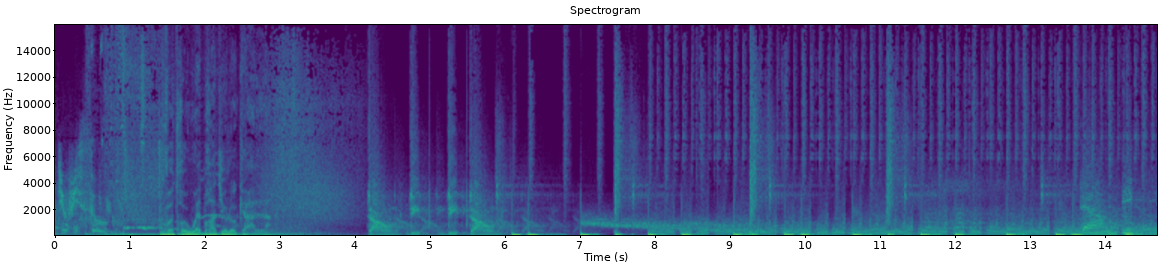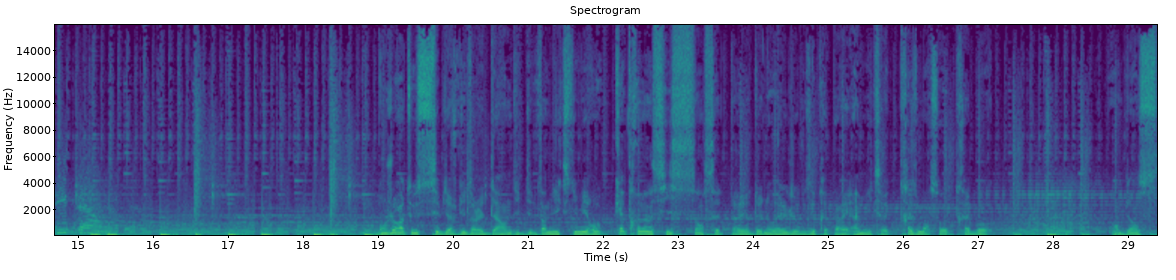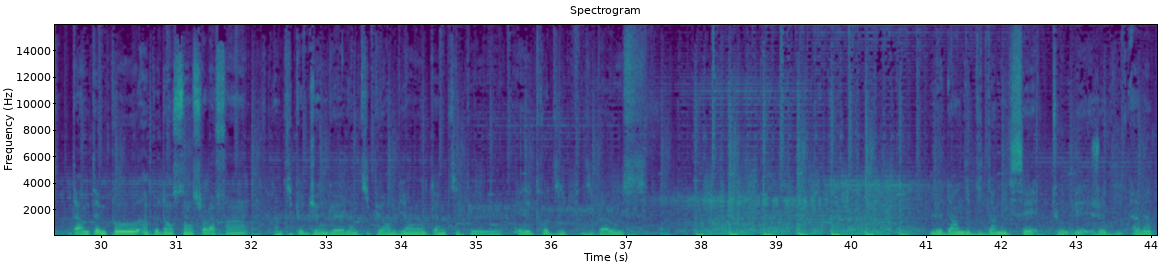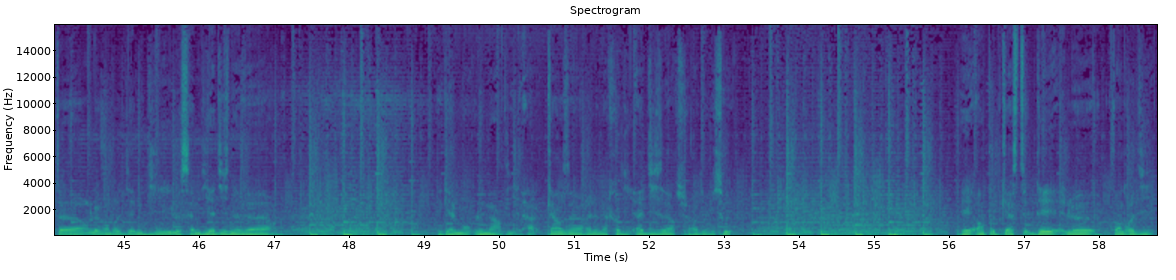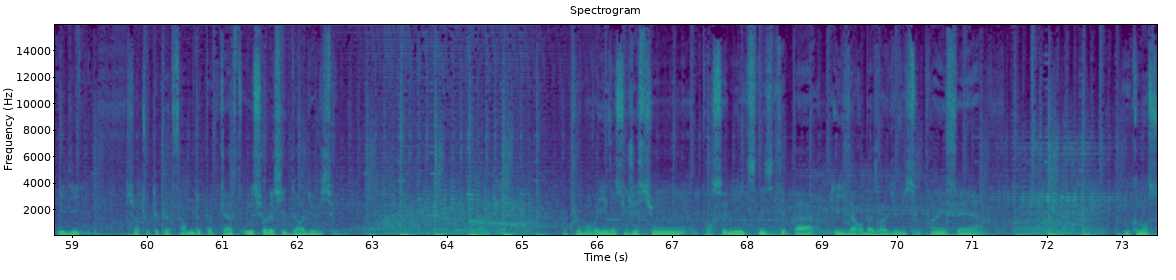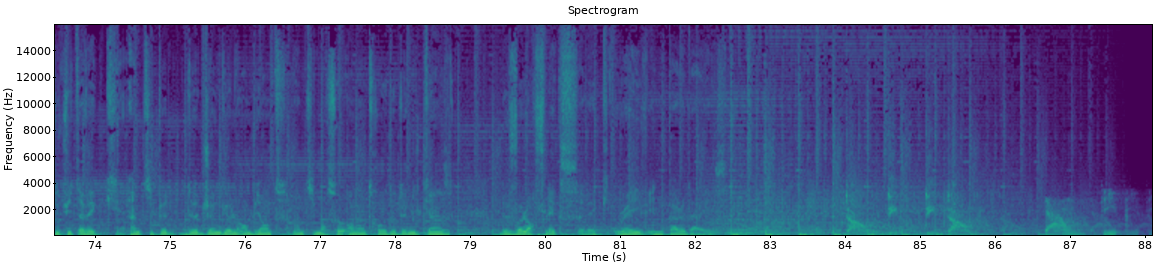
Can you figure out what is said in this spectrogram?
Radio Vissou. Votre web radio locale. Down, deep, deep down. Down, deep, deep down. Bonjour à tous et bienvenue dans le Down Deep Deep Down Mix numéro 86. En cette période de Noël, je vous ai préparé un mix avec 13 morceaux très beaux. Ambiance down tempo, un peu dansant sur la fin, un petit peu jungle, un petit peu ambiante, un petit peu électro deep, deep house. Le Down Deep Deep Down Mix c'est tous les jeudis à 20h, le vendredi à midi, le samedi à 19h, également le mardi à 15h et le mercredi à 10h sur Radio Vissou. Et en podcast dès le vendredi midi sur toutes les plateformes de podcast ou sur le site de Radio Vissou. Vous pouvez m'envoyer vos suggestions pour ce mix, n'hésitez pas, yves.radiovissou.fr. On commence tout de suite avec un petit peu de jungle ambiante, un petit morceau en intro de 2015 de Volorflex avec Rave in Paradise. Down, deep, deep down. Down, deep,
